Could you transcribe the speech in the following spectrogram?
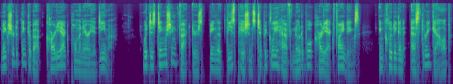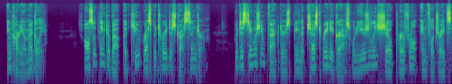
make sure to think about cardiac pulmonary edema, with distinguishing factors being that these patients typically have notable cardiac findings, including an S3 gallop and cardiomegaly. Also think about acute respiratory distress syndrome, with distinguishing factors being that chest radiographs will usually show peripheral infiltrates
